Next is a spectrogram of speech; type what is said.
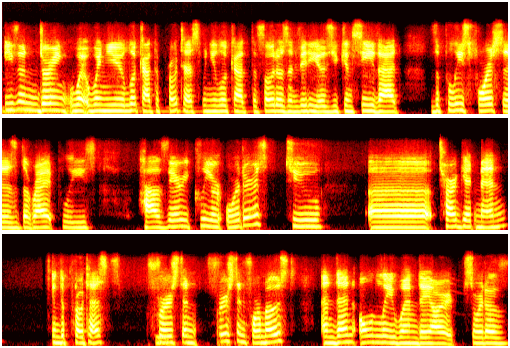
Even during when you look at the protests, when you look at the photos and videos, you can see that the police forces, the riot police, have very clear orders to uh, target men in the protests first and first and foremost, and then only when they are sort of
